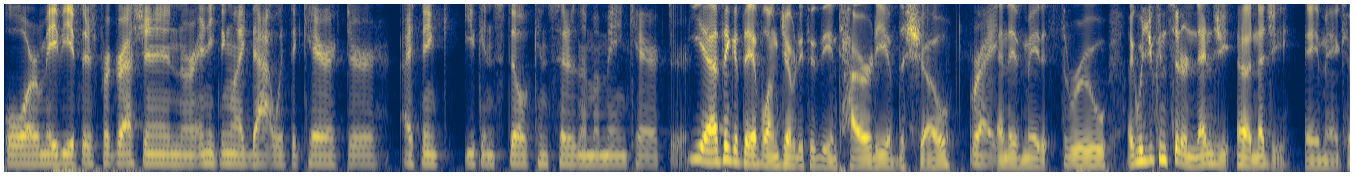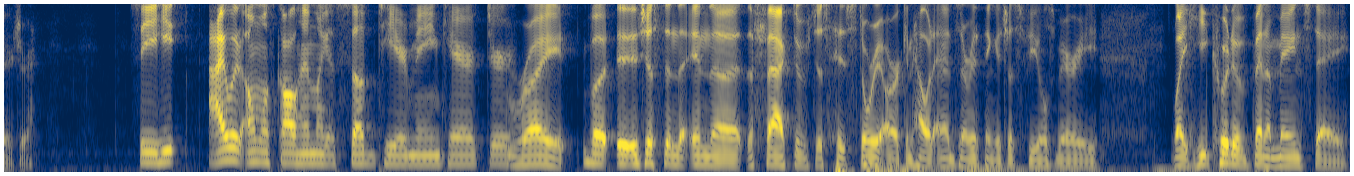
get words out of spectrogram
or maybe if there's progression or anything like that with the character, I think you can still consider them a main character. Yeah, I think if they have longevity through the entirety of the show Right. and they've made it through, like, would you consider Nenji, uh, Neji a main character? See, he I would almost call him like a sub tier main character. Right, but it's just in the in the the fact of just his story arc and how it ends and everything. It just feels very like he could have been a mainstay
